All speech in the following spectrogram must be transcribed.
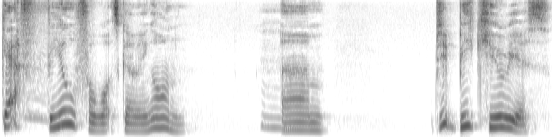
get a feel for what's going on. Um, be, be curious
